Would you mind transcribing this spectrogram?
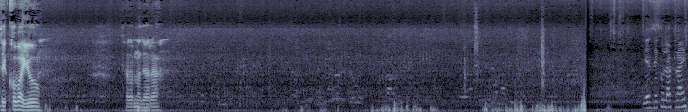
देखो भाइयों सारा नज़ारा। यस देखो लेफ़्ट राइट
